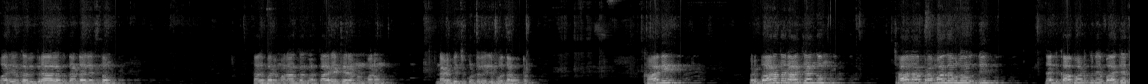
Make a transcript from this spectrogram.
వారి యొక్క విగ్రహాలకు దండలేస్తాం. తదుపరి మన యొక్క కార్యాచరణను మనం నడిపించుకుంటూ వెళ్ళిపోతూ ఉంటాం. కానీ మరి భారత రాజ్యాంగం చాలా ప్రమాదంలో ఉంది. దాన్ని కాపాడుకునే బాధ్యత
